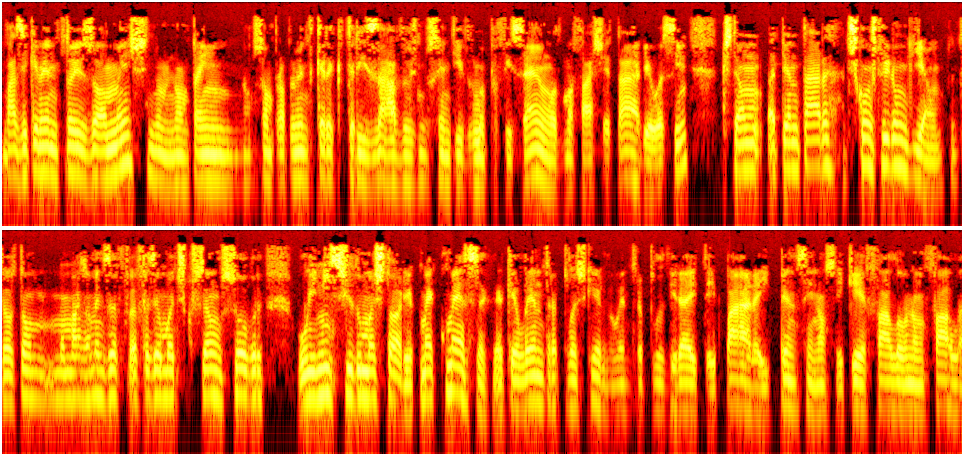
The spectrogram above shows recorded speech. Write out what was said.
basicamente dois homens, não, não, têm, não são propriamente caracterizados no sentido de uma profissão ou de uma faixa etária ou assim, que estão a tentar desconstruir um guião. Então eles estão mais ou menos a, a fazer uma discussão sobre o início de uma história. Como é que começa? Aquele entra pela esquerda ou entra pela direita e para e pensa em não sei o quê, fala ou não fala.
